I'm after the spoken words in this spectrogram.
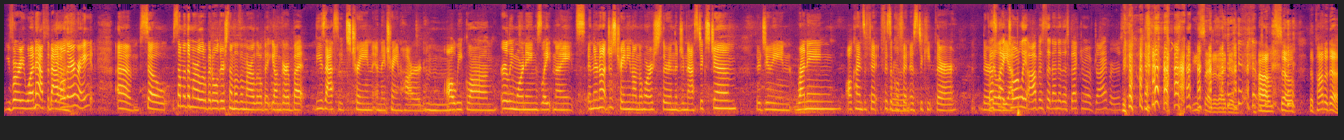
you've already won half the battle Yeah. there, right? Um, so some of them are a little bit older, some of them are a little bit younger, but these athletes train and they train hard all week long, early mornings, late nights, and they're not just training on the horse; they're in the gymnastics gym. They're doing running, all kinds of fit, physical Really? fitness to keep their their That's ability like up. totally opposite end of the spectrum of drivers. you said it, I didn't. Um, so the Pas de Deux,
